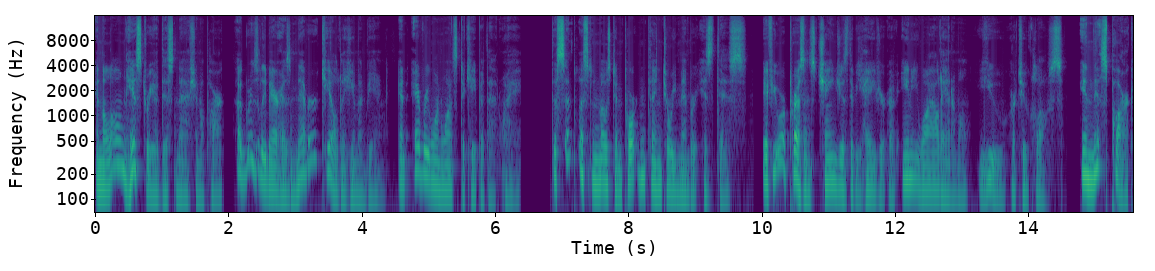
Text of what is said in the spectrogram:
In the long history of this national park, a grizzly bear has never killed a human being, and everyone wants to keep it that way. The simplest and most important thing to remember is this if your presence changes the behavior of any wild animal, you are too close. In this park,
